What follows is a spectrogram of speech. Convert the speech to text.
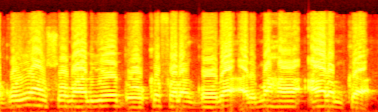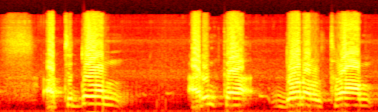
aqoon-yahan soomaaliyeed oo ka falanqooda arrimaha caalamka. Abtidoon arrinta donald trump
